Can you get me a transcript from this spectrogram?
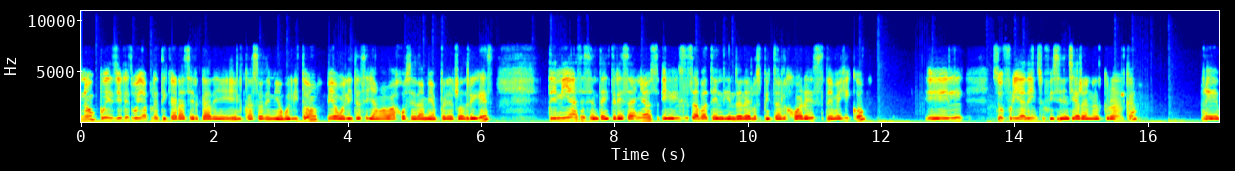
Bueno, pues yo les voy a platicar acerca del caso de mi abuelito. Mi abuelito se llamaba José Damián Pérez Rodríguez. Tenía 63 años. Él se estaba atendiendo en el Hospital Juárez de México. Él sufría de insuficiencia renal crónica. Eh,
